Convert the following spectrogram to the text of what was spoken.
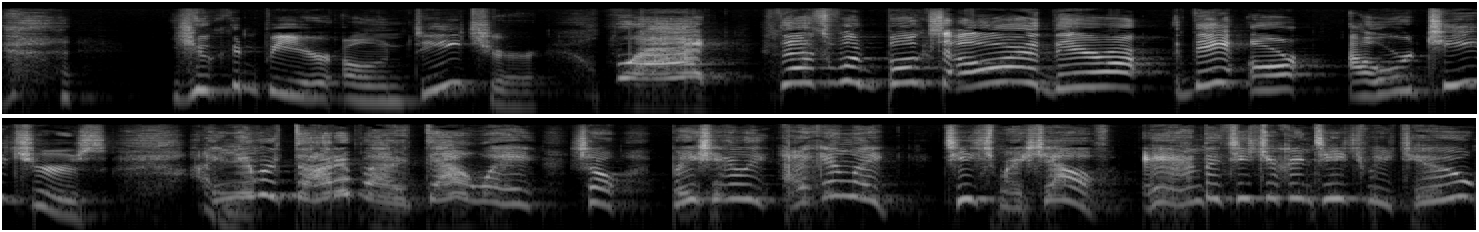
you can be your own teacher. What? That's what books are. They are they are our teachers. I never thought about it that way. So basically, I can like teach myself, and the teacher can teach me too.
